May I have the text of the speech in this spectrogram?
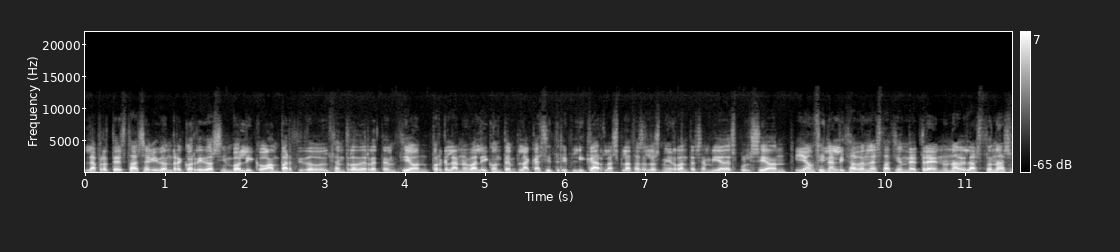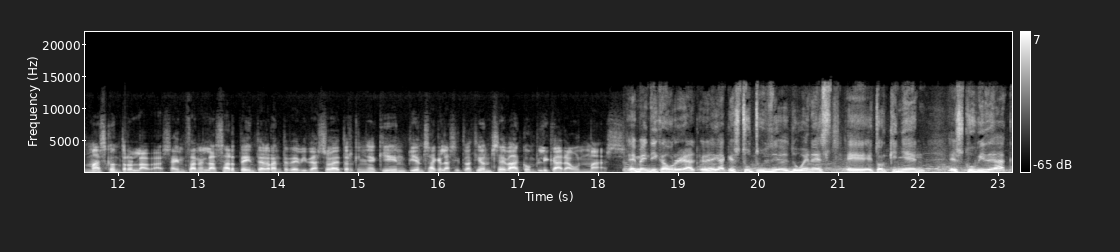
la protesta ha seguido un recorrido simbólico. Han partido del centro de retención, porque la nueva ley contempla casi triplicar las plazas de los migrantes en vía de expulsión, y han finalizado en la estación de tren, una de las zonas más controladas. Ainzan en Lasarte, integrante de Vidasoa Etorquiñekin, piensa que la situación se va a complicar aún más. Hemendik aurrera, legeak estutu duenez eh, etorkinen eskubideak,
